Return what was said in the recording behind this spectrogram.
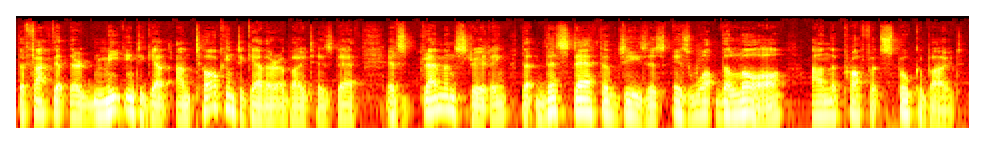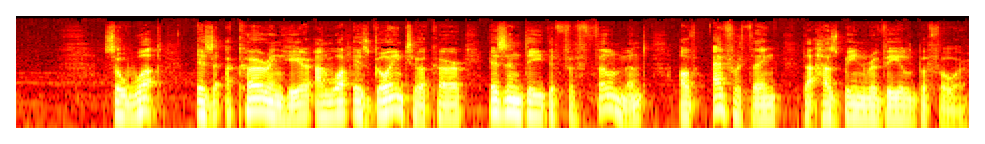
the fact that they're meeting together and talking together about his death. It's demonstrating that this death of Jesus is what the law and the prophets spoke about. So, what is occurring here and what is going to occur is indeed the fulfillment of everything that has been revealed before.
